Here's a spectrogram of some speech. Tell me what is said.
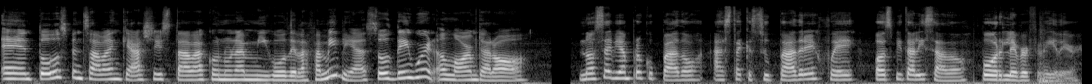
And todos pensaban que Ashley estaba con un amigo de la familia, so they weren't alarmed at all. No se habían preocupado hasta que su padre fue hospitalizado por liver failure.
